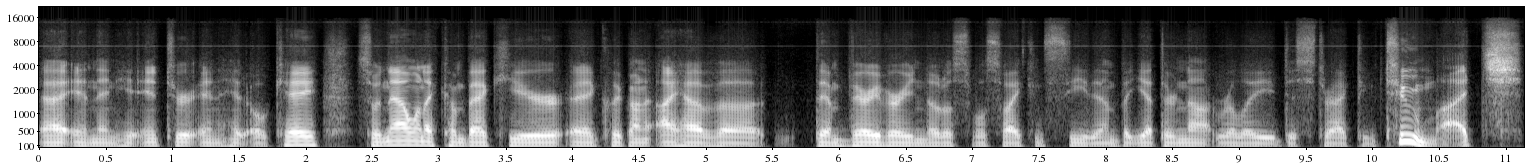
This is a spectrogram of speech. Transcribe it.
uh, and then hit enter and hit OK. So now when I come back here and click on it, I have uh, them very, very noticeable so I can see them, but yet they're not really distracting too much.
